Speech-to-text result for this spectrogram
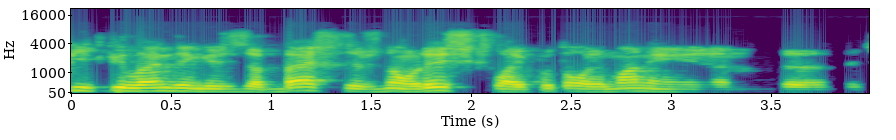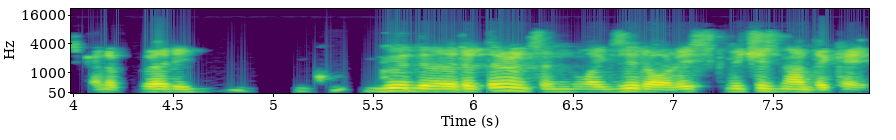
P2P lending is the best. There's no risks. Like put all your money and uh, it's kind of very good uh, returns and like zero risk, which is not the case.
